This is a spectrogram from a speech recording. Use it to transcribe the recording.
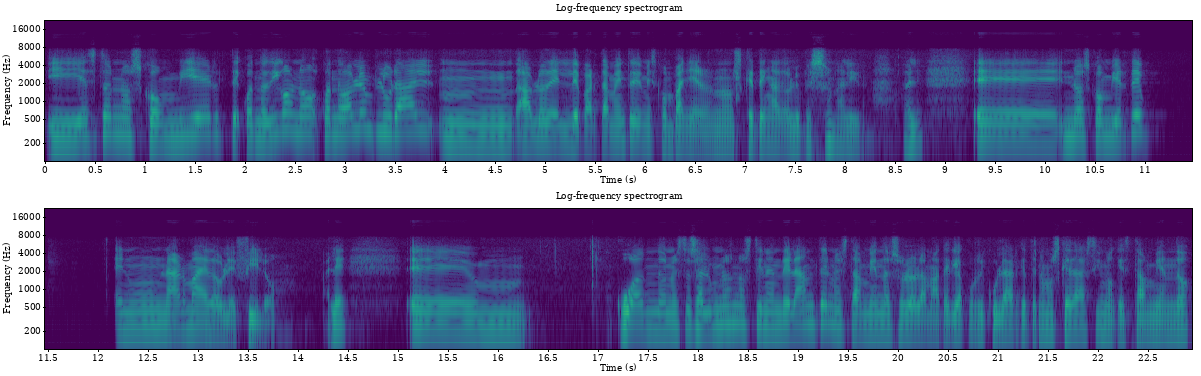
Y esto nos convierte, cuando digo no, cuando hablo en plural, mm, hablo del departamento y de mis compañeros, no es que tenga doble personalidad, ¿vale? Eh, nos convierte en un arma de doble filo, ¿vale? Eh, cuando nuestros alumnos nos tienen delante, no están viendo solo la materia curricular que tenemos que dar, sino que están viendo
